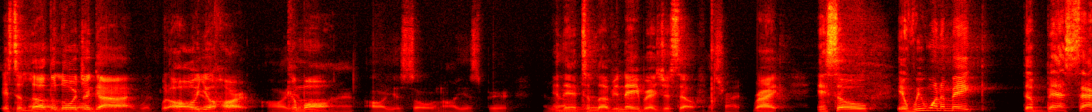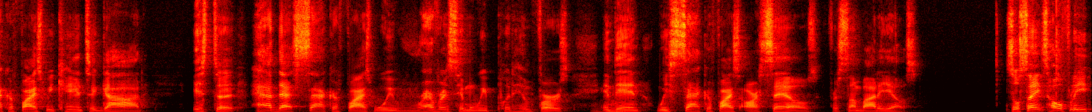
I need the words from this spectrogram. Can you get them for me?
It's to love, the Lord your God with, all, your heart. all Come your on. mind, all your soul, and all your spirit. And then to love your neighbor as yourself. That's right. Right? And so if we want to make the best sacrifice we can to God, is to have that sacrifice where we reverence him and we put him 1st and mm-hmm. then we sacrifice ourselves for somebody else. So, Saints, hopefully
